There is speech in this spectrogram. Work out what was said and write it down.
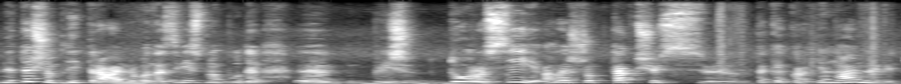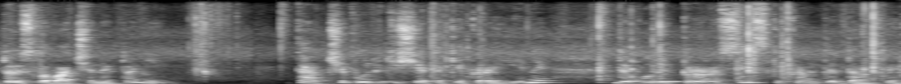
не те, щоб нейтрально, вона, звісно, буде е, більш до Росії, але щоб так щось е, таке кардинальне від тої Словаччини, то ні. Так, чи будуть іще такі країни, де будуть проросійські кандидати?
